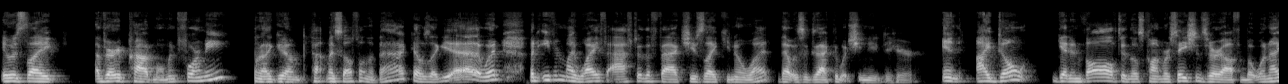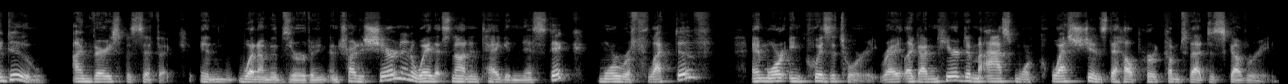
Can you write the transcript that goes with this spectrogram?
It was like a very proud moment for me like, you know, pat myself on the back. I was like, yeah, it went. But even my wife, after the fact, she's like, you know what? That was exactly what she needed to hear. And I don't get involved in those conversations very often, but when I do, I'm very specific in what I'm observing and try to share it in a way that's not antagonistic, more reflective, and more inquisitory, right? Like I'm here to ask more questions to help her come to that discovery.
